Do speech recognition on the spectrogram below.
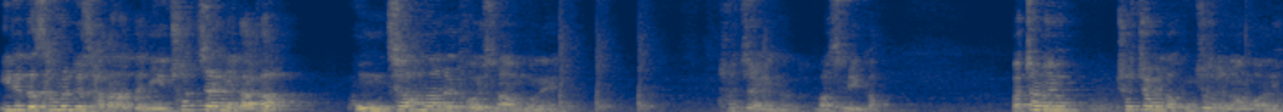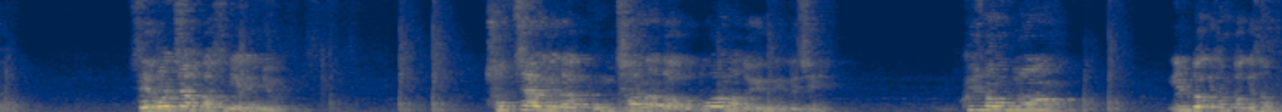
1에다 3을 더해서 4가 나왔더니 첫째 항에다가 공차 하나를 더해서 나온 거네. 첫째 항에다가. 맞습니까? 맞잖아요. 첫째 항에다 공차 더해 나온 거 아니야? 세 번째 항 값은 얘는요. 첫째 항에다가 공차 하나 더하고 또 하나 더했네. 그지? 그지 거잖아. 1 더하기 3 더하기 3.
